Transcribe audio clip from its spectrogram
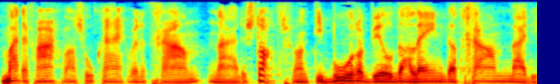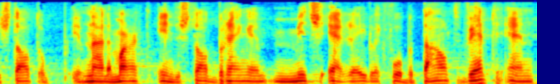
maar de vraag was, hoe krijgen we het graan naar de stad? Want die boeren wilden alleen dat graan naar die stad, op, naar de markt in de stad brengen, mits er redelijk voor betaald werd. En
